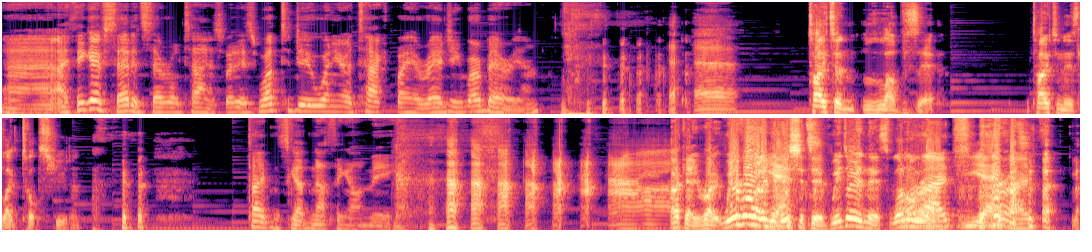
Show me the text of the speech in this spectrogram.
uh, I think I've said it several times, but it's what to do when you're attacked by a raging barbarian. Titan loves it. Titan is like top student. Titan's got nothing on me. Okay, right, we're rolling Yes. initiative. We're doing this one on All right. Yeah. All right. no.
